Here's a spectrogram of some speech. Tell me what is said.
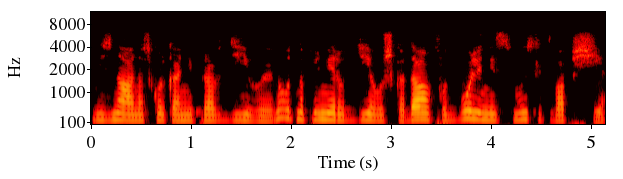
Не знаю, насколько они правдивые. Ну, вот, например, вот девушка, да, в футболе не смыслит вообще.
